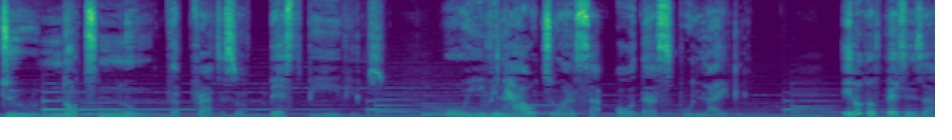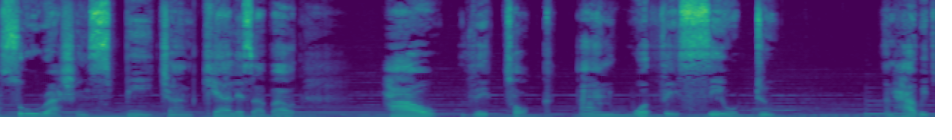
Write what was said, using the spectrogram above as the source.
do not know the practice of best behaviors or even how to answer others politely. A lot of persons are so rash in speech and careless about how they talk and what they say or do, and how it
